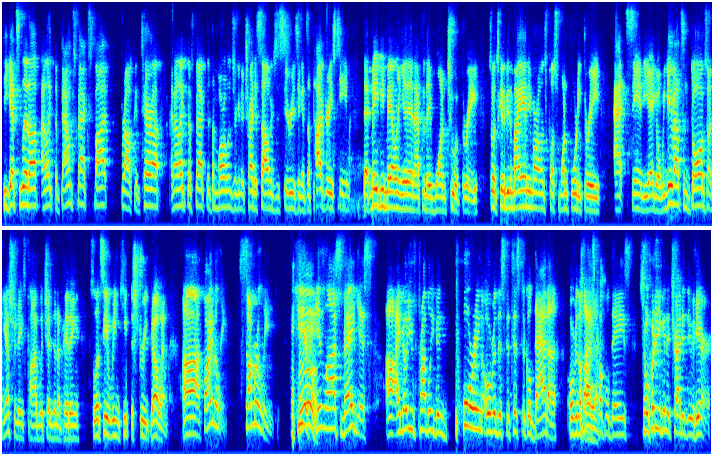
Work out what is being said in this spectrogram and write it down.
He gets lit up. I like the bounce back spot for Alcantara. And I like the fact that the Marlins are going to try to salvage the series against a Padres team that may be mailing it in after they've won two of three. So it's going to be the Miami Marlins plus 143 at San Diego. We gave out some dogs on yesterday's pod, which ended up hitting. So let's see if we can keep the streak going. Uh, finally, Summer League here mm-hmm. in Las Vegas. Uh, I know you've probably been poring over the statistical data over the oh, last oh, yeah. couple days. So, what are you going to try to do here?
